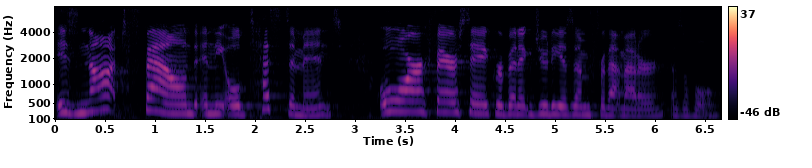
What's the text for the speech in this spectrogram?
is not found in the Old Testament or Pharisaic rabbinic Judaism for that matter as a whole.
